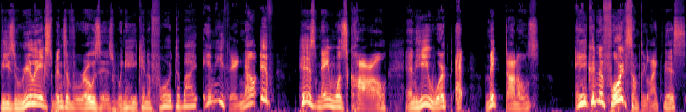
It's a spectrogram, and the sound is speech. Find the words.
these really expensive roses when he can afford to buy anything. Now, if his name was Carl and he worked at McDonald's and he couldn't afford something like this,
